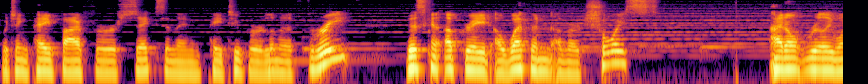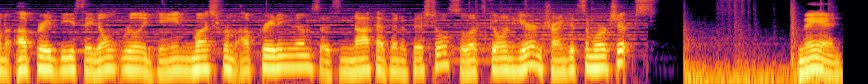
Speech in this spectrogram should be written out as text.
which can pay 5 for 6 and then pay 2 for a limit of 3. This can upgrade a weapon of our choice. I don't really want to upgrade these. They don't really gain much from upgrading them, so it's not that beneficial. So let's go in here and try and get some more chips. Man,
